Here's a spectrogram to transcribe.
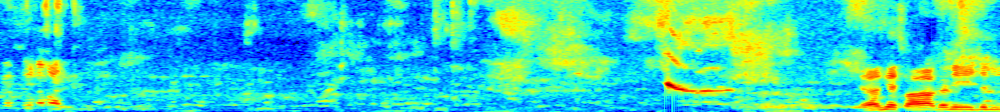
Nando naman. Yan guys, aga ni Dali.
